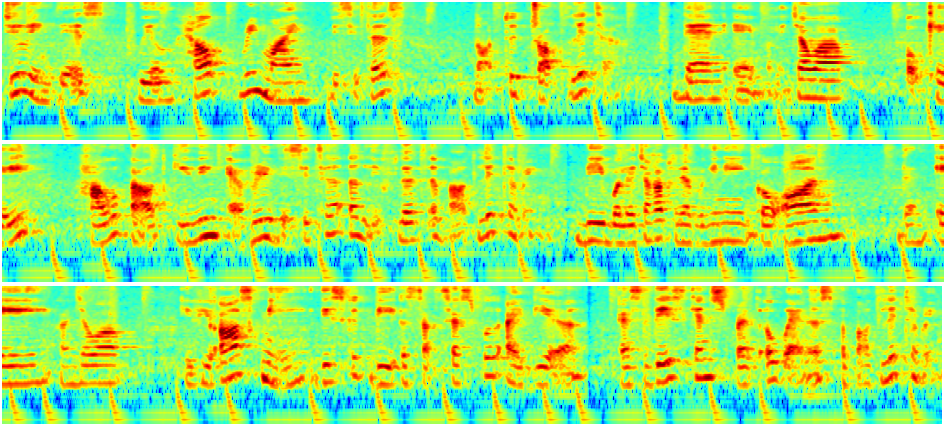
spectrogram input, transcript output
doing this will help remind visitors not to drop litter. Then A boleh jawab, okay, how about giving every visitor a leaflet about littering? B boleh cakap saja begini, go on. Then A akan jawab, if you ask me, this could be a successful idea as this can spread awareness about littering.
